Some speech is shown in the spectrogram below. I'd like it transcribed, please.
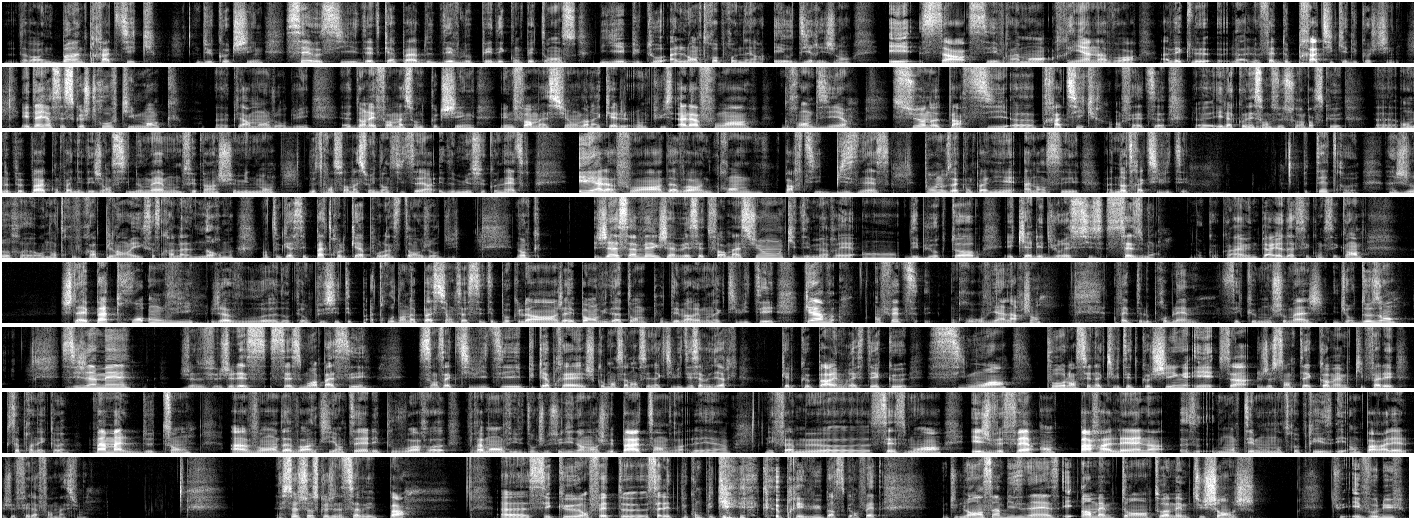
d'avoir une bonne pratique du coaching, c'est aussi d'être capable de développer des compétences liées plutôt à l'entrepreneur et au dirigeant. Et ça, c'est vraiment rien à voir avec le, fait de pratiquer du coaching. Et d'ailleurs, c'est ce que je trouve qui manque euh, clairement aujourd'hui euh, dans les formations de coaching, une formation dans laquelle on puisse à la fois grandir sur notre partie euh, pratique en fait et la connaissance de soi parce que on ne peut pas accompagner des gens si nous-mêmes on ne fait pas un cheminement de transformation identitaire et de mieux se connaître et à la fois d'avoir une grande partie business pour nous accompagner à lancer euh, notre activité. Peut-être euh, un jour euh, on en trouvera plein et que ça sera la norme. En tout cas, c'est pas trop le cas pour l'instant aujourd'hui. Donc, je savais que j'avais cette formation qui démarrait en début octobre et qui allait durer 16 mois. Donc, quand même une période assez conséquente. Je n'avais pas trop envie, j'avoue. Euh, donc en plus, j'étais pas trop dans la patience à cette époque-là. J'avais pas envie d'attendre pour démarrer mon activité, car en fait, on revient à l'argent. En fait, le problème, c'est que mon chômage, il dure deux ans. Si jamais je, laisse 16 mois passer sans activité, puis qu'après je commence à lancer une activité, ça veut dire que quelque part, il me restait que six mois pour lancer une activité de coaching. Et ça, je sentais quand même qu'il fallait que ça prenait quand même pas mal de temps avant d'avoir une clientèle et pouvoir euh, vraiment en vivre. Donc je me suis dit non, non, je ne vais pas attendre les, euh, les fameux 16 euh, mois et je vais faire en parallèle, monter mon entreprise et en parallèle, je fais la formation. La seule chose que je ne savais pas, c'est que en fait, ça allait être plus compliqué que prévu parce qu'en fait, tu lances un business et en même temps, toi-même, tu changes, tu évolues,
